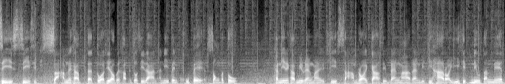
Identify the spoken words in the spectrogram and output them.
C43 นะครับ แต่ตัวที่เราไปขับเป็นตัวซีดาน อันนี้เป็นคูเป้2ประตู คันนี้นะครับมีแรงม้าอยู่ที่ 390 แรงม้า แรงบิดที่ 520 นิวตันเมตร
